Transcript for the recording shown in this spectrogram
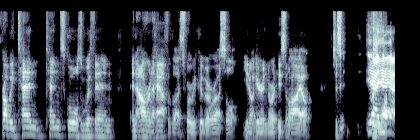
probably 10, 10 schools within an hour and a half of us where we could go wrestle, you know, here in Northeast Ohio. Just yeah, yeah, yeah,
